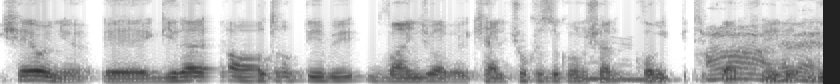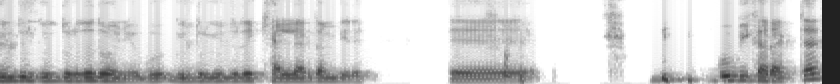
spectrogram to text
şey oynuyor. E, Giray Altınok diye bir Vine'ci var böyle. Kel çok hızlı konuşan Hmm. komik bir tip Aa, var. Şeyde, evet. Güldür Güldür'de de oynuyor. Bu Güldür Güldür'deki kellerden biri. E, bu bir karakter.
